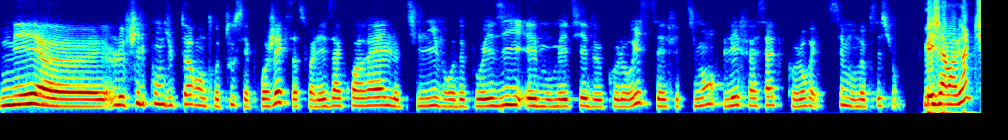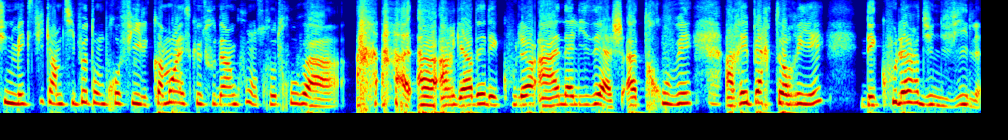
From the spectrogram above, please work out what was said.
Mais euh, le fil conducteur entre tous ces projets, que ce soit les aquarelles, le petit livre de poésie et mon métier de coloriste, c'est effectivement les façades colorées. C'est mon obsession. Mais j'aimerais bien que tu m'expliques un petit peu ton profil. Comment est-ce que tout d'un coup on se retrouve à, à, regarder les couleurs, à analyser, à, trouver, à répertorier des couleurs d'une ville?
